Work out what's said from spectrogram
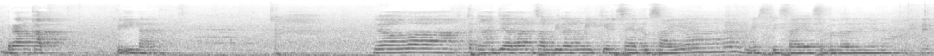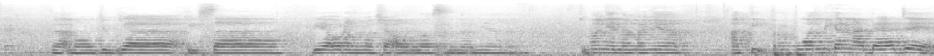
berangkat ke Inat Ya Allah, tengah jalan sambilan mikir saya tuh sayang istri saya sebenarnya. Gak mau juga bisa. Dia orang masya Allah sebenarnya. Cuman ya namanya hati perempuan nih kan ada aja ya.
